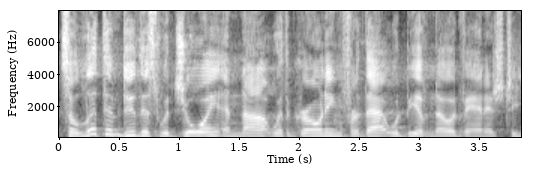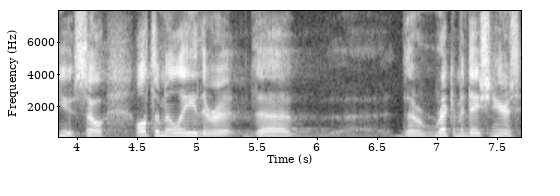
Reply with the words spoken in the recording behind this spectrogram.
so let them do this with joy and not with groaning, for that would be of no advantage to you. So ultimately, the, the the recommendation here is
